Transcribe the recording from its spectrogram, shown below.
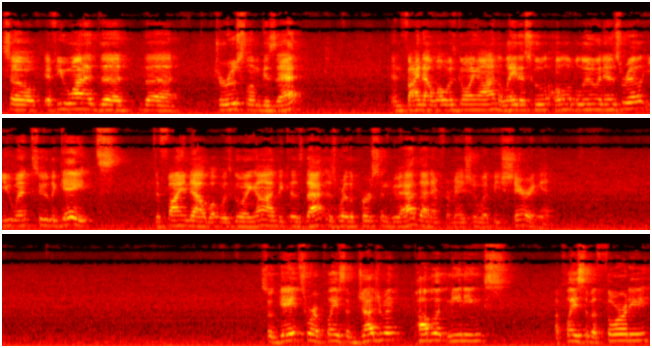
So if you wanted the, the Jerusalem Gazette, and find out what was going on, the latest hullabaloo in Israel, you went to the gates to find out what was going on because that is where the person who had that information would be sharing it. So gates were a place of judgment, public meetings, a place of authority.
